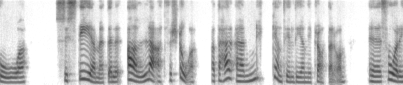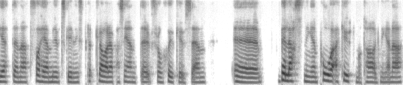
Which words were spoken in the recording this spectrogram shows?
få systemet eller alla att förstå att det här är nyckeln till det ni pratar om. eh, svårigheten att få hem utskrivningsklara patienter från sjukhusen, eh, belastningen på akutmottagningarna.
